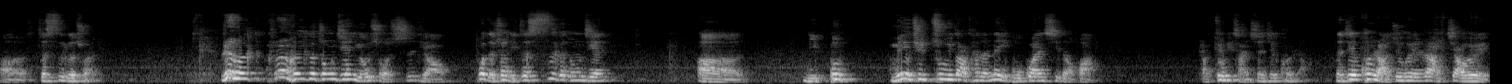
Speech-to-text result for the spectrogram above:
啊、这四个传，任何任何一个中间有所失调，或者说你这四个中间，啊、你不没有去注意到它的内部关系的话，啊，就会产生一些困扰。那这些困扰就会让教会，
